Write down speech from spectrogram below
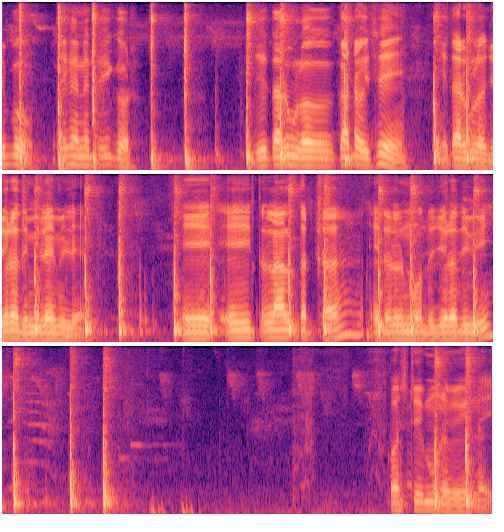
শিবু, এখানে তুই কর। যে তারগুলো কাটা হয়েছে এই তারগুলো জোড়া দিয়ে মিলে। মিলে এই লাল তারটা, এটার মধ্যে জোড়া দিবি। কষ্টে মনে হবে নাই?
